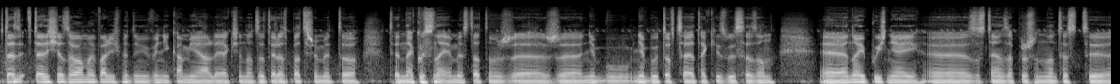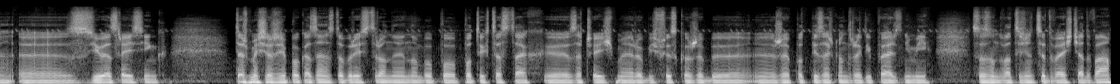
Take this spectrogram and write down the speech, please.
wtedy, wtedy się załamywaliśmy tymi wynikami, ale jak się na to teraz patrzymy, to, to jednak uznajemy z tatą, że, że nie, był, nie był to wcale taki zły sezon. No i później zostałem zaproszony na testy z US Racing. Też myślę, że się pokazałem z dobrej strony, no bo po, po tych testach y, zaczęliśmy robić wszystko, żeby, y, żeby podpisać kontrakt i pojechać z nimi sezon 2022.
